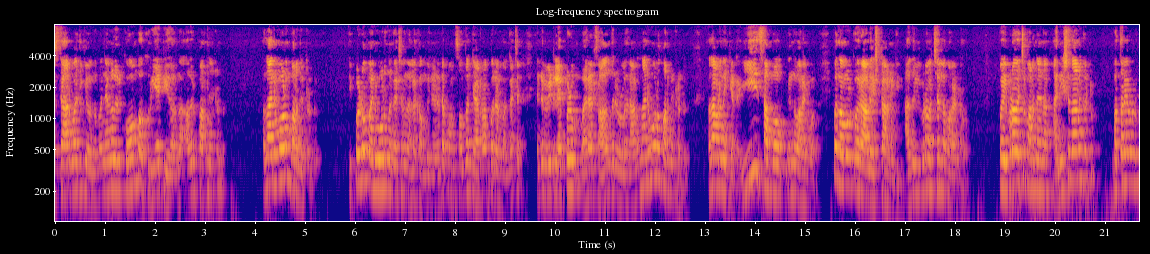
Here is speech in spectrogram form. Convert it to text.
സ്റ്റാർ വാജിക്ക് വന്നപ്പോൾ ഞങ്ങളൊരു കോംബോ ക്രിയേറ്റ് ചെയ്തതെന്ന് അവർ പറഞ്ഞിട്ടുണ്ട്. അത് അനുമോളും പറഞ്ഞിട്ടുണ്ട്. ഇപ്പോഴും അനുമോളും തങ്കച്ചനും നല്ല കമ്പനിയാണ്. എന്റെ സ്വന്തം ചേട്ടനെ പോലെയാണ് തങ്കച്ചൻ എന്റെ വീട്ടിൽ എപ്പോഴും വരാൻ സ്വാതന്ത്ര്യമുള്ള ഒരാളെന്ന് അനുമോളും പറഞ്ഞിട്ടുണ്ട്. അതവിടെ നിൽക്കട്ടെ. ഈ സംഭവം എന്ന് പറയുമ്പോൾ ഇപ്പം നമ്മൾക്ക് ഒരാളെ ഇഷ്ടമാണെങ്കിൽ അത് ഇവിടെ വെച്ചല്ല പറയേണ്ടത്. ഇപ്പോൾ ഇവിടെ വെച്ച് പറഞ്ഞാൽ അനീഷ് നാണം കിട്ടും. അത്രയേ ഉള്ളൂ.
